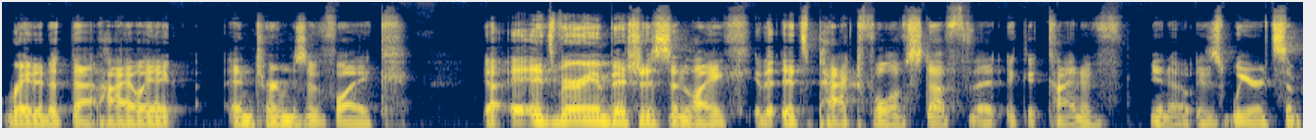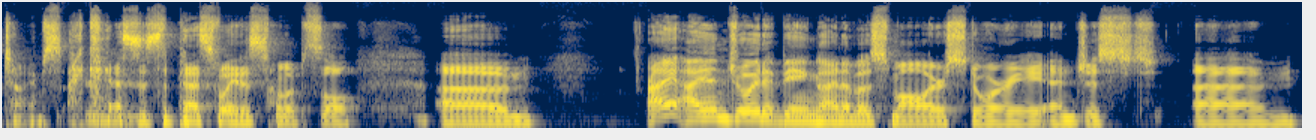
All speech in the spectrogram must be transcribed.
rated it that highly in terms of like it's very ambitious and like it's packed full of stuff that it kind of you know is weird sometimes. I guess mm-hmm. is the best way to sum up Soul. Um, I, I enjoyed it being kind of a smaller story and just um,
